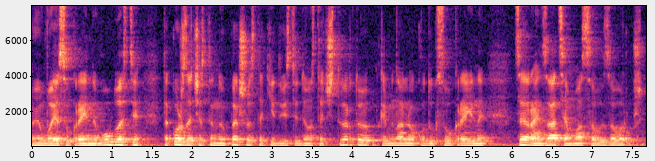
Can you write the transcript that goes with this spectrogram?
МВС України в області, також за частиною 1 статті 294 Кримінального кодексу України. Це організація масових заворушень.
